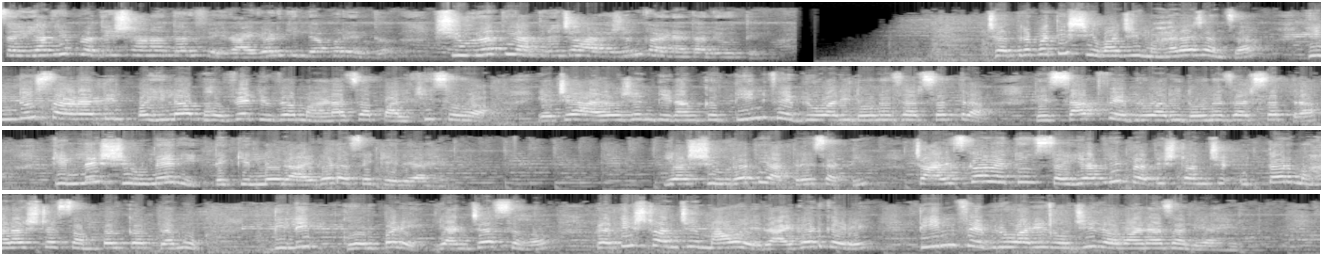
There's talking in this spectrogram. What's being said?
सह्याद्री प्रतिष्ठानातर्फे रायगड किल्ल्यापर्यंत शिवरथ यात्रेचे आयोजन करण्यात आले होते. छत्रपती शिवाजी महाराजांचा हिंदुस्थानातील पहिला भव्य दिव्य मानाचा पालखी सोहळा याचे आयोजन दिनांक तीन फेब्रुवारी दोन हजार सतरा ते सात फेब्रुवारी दोन हजार सतरा किल्ले शिवनेरी ते किल्ले रायगड असे केले आहे. या शिवरथ यात्रेसाठी चाळीसगाव येथून सह्याद्री प्रतिष्ठानचे उत्तर महाराष्ट्र संपर्क प्रमुख दिलीप घोरपडे यांच्यासह प्रतिष्ठानचे मावळे रायगडकडे तीन फेब्रुवारी रोजी रवाना झाले आहेत.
